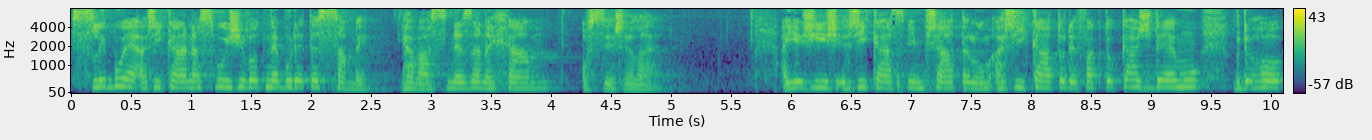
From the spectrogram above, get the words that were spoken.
slibuje a říká na svůj život, nebudete sami, já vás nezanechám osiřelé. A Ježíš říká svým přátelům a říká to de facto každému, kdo ho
